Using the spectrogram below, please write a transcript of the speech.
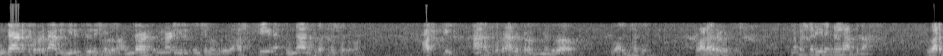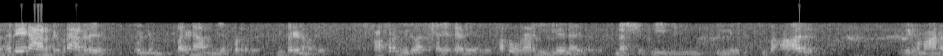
உண்டானதுக்கு அப்புறம் தான் அது இருக்குன்னு சொல்லலாம். உண்டானதுக்கு முன்னாடி இருக்குன்னு சொல்ல முடியாது அஸ்தின்னு உண்டானதுக்கு அப்புறம் சொல்லலாம். அஸ்தி ஆனதுக்கப்புறம் அதுக்கப்புறம் மெதுவாக வர்த்தது வளர்றது நம்ம சரீரங்கள்லாம் அப்படிதான். வர்த்ததேன்னு ஆனதுக்கப்புறம் அதில் கொஞ்சம் பரிணாமம் ஏற்படுறது விபரிணமது அப்புறம் மெதுவாக கயத்தை அடையிறது. அப்புறம் ஒரு நாளைக்கு இல்லைன்னு ஆயிடுறது. நஷ்டி இல்லைன்னு இப்போ ஆறு விதமான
